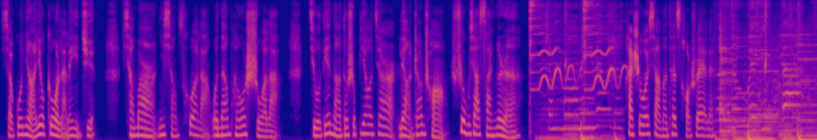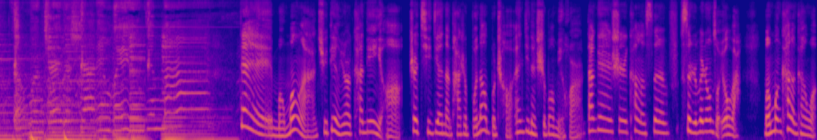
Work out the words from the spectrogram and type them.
小姑娘又跟我来了一句：“小妹儿，你想错了，我男朋友说了，酒店呢都是标间儿，两张床睡不下三个人。”还是我想的太草率了。萌萌啊去电影院看电影，这期间呢，他是不闹不吵，安静的吃爆米花，大概是看了四四十分钟左右吧。萌萌看了看我。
